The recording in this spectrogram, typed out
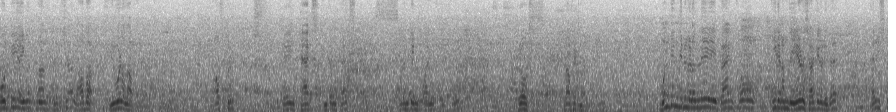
ಕೋಟಿ ಐವತ್ನಾಲ್ಕು ಲಕ್ಷ ಲಾಭ, ನಿವ್ವಳ ಲಾಭ. After paying tax, income tax seventeen point five four crores profit ಮಾಡಿದೆ ಮುಂದಿನ ದಿನಗಳಲ್ಲಿ ಬ್ಯಾಂಕು, ಈಗ ನಮ್ಮದು ಏಳು ಶಾಖೆಗಳಿದೆ. ಕನಿಷ್ಠ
